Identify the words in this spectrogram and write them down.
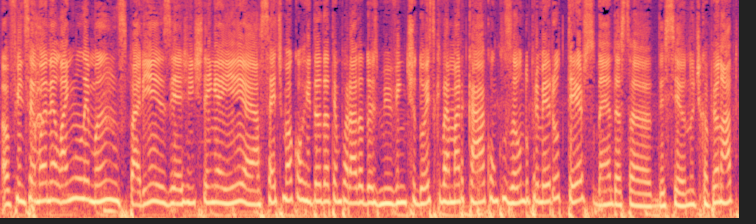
Ah, o fim de semana é lá em Le Mans, Paris, e a gente tem aí a sétima corrida da temporada 2022 que vai marcar a conclusão do primeiro terço, né, dessa, desse ano de campeonato,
